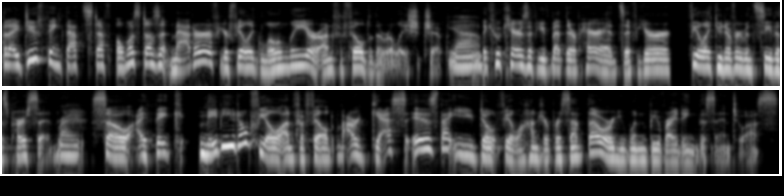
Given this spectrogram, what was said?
But I do think that stuff almost doesn't matter if you're feeling lonely or unfulfilled in the relationship. Yeah. Like, who cares if you've met their parents if you're feel like you never even see this person. Right. So I think maybe you don't feel unfulfilled. Our guess is that you don't feel 100% though, or you wouldn't be writing this in to us.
